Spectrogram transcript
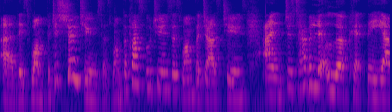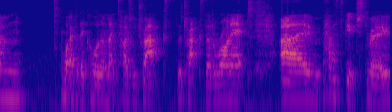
uh, there's one for just show tunes, there's one for classical tunes, there's one for jazz tunes, and just have a little look at the um, whatever they call them, like title tracks, the tracks that are on it, um, have a scooch through.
